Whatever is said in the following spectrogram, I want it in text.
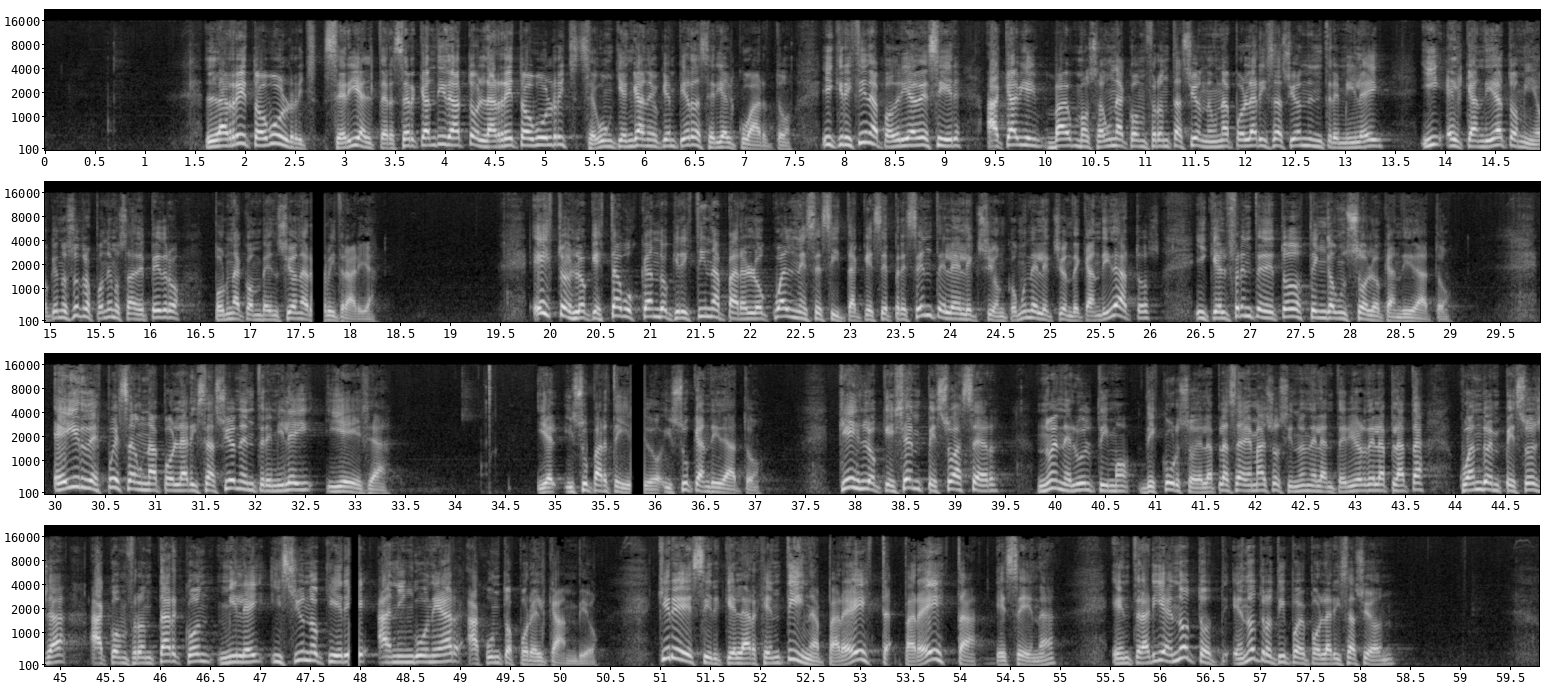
Larreta o Bullrich sería el tercer candidato, Larreta o Bullrich, según quien gane o quien pierda, sería el cuarto. Y Cristina podría decir, acá vamos a una confrontación, a una polarización entre Milei y el candidato mío, que nosotros ponemos a De Pedro por una convención arbitraria. Esto es lo que está buscando Cristina, para lo cual necesita que se presente la elección como una elección de candidatos y que el Frente de Todos tenga un solo candidato. E ir después a una polarización entre Milei y ella, y, y su partido, y su candidato, que es lo que ya empezó a hacer no en el último discurso de la Plaza de Mayo, sino en el anterior de La Plata, cuando empezó ya a confrontar con Milei y si uno quiere a ningunear a Juntos por el Cambio. Quiere decir que la Argentina para esta, para esta escena entraría en otro, en otro tipo de polarización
